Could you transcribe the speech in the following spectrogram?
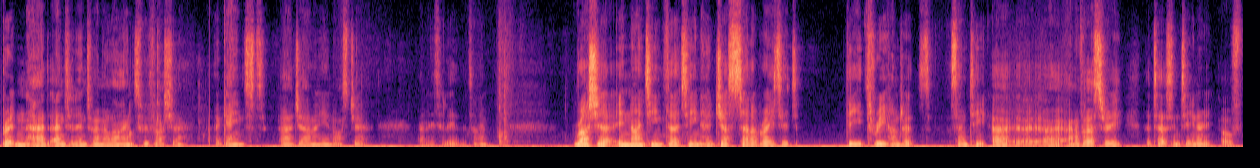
Britain had entered into an alliance with Russia against uh, Germany and Austria and Italy at the time. Russia in 1913 had just celebrated the 300th centi- uh, uh, anniversary, the tercentenary of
